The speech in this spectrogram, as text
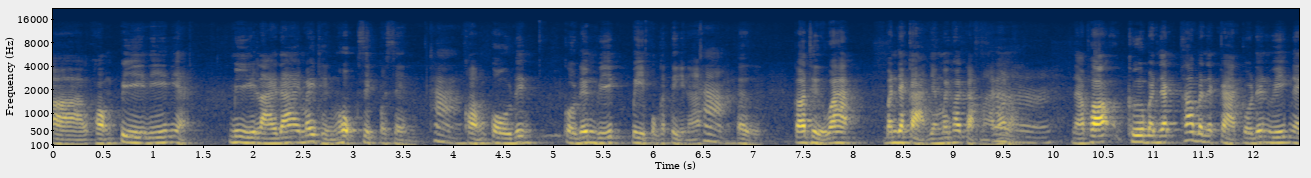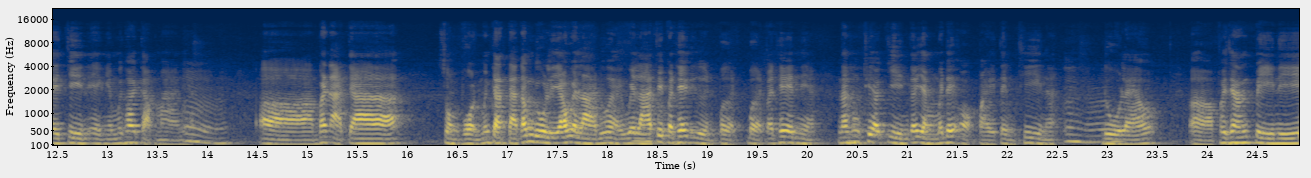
อาของปีนี้เนี่ย มีรายได้ไม่ถึง 60%ค่ะของ Golden Golden Week ปีปกตินะค่ะเออก็ถือว่าบรรยากาศยังไม่ค่อยกลับมาเท่าไหร่อ่านะเพราะคือบรรยากถ้าบรรยากาศ Golden Week ในจีนเองยังไม่ค่อยกลับมาเนี่อืยมเอ่อมันอาจจะส่งผลเหมือนกันแต่ต้องดูระยะเวลาด้วย เวลาที่ประเทศอื่นเปิดเปิดประเทศเนี่ยนักท่องเที่ยวจีนก็ยังไม่ได้ออกไปเต็มที่นะอืมดูแล้วเอ่อเพราะฉะนั้นปีนี้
